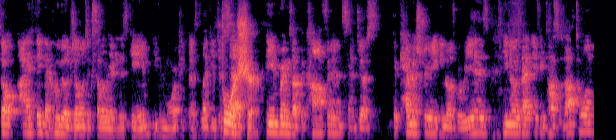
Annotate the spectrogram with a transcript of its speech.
so I think that Julio Jones accelerated his game even more because, like you just for said, sure he brings up the confidence and just the chemistry. He knows where he is. He knows that if he tosses it up to him,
